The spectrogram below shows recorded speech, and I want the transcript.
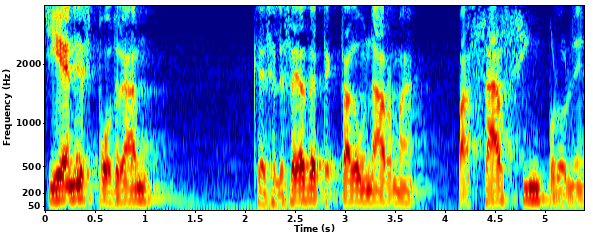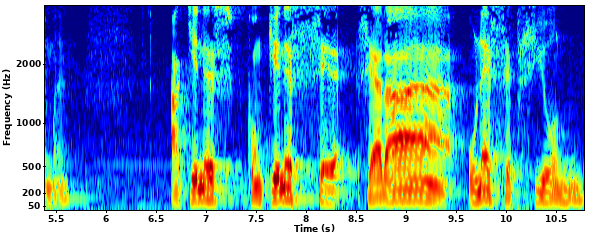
¿quiénes podrán, que se les haya detectado un arma, pasar sin problema? ¿A quiénes, con quiénes se, se hará una excepción?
